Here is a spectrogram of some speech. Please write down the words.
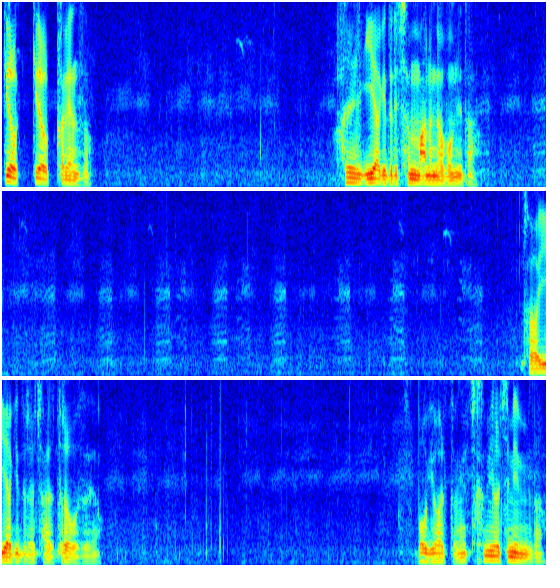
끼럭끼럭 하면서 할 이야기들이 참 많은가 봅니다. 저 이야기들을 잘 들어보세요. 모기 활동이 참 열심입니다.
